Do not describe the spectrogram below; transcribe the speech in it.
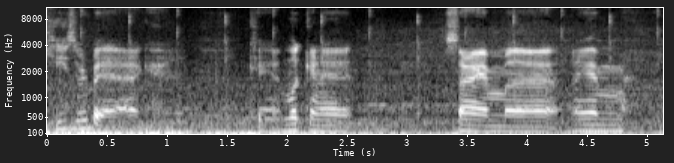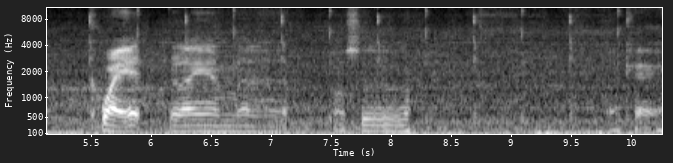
Keys, or bag. I'm looking at. Sorry, I'm. Uh, I am quiet, but I am uh, also. Okay.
